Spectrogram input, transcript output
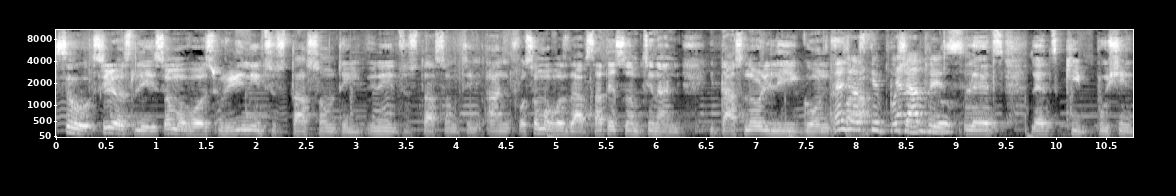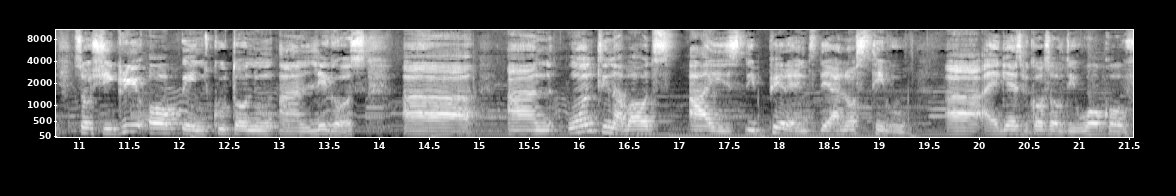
So seriously, some of us we really need to start something. We need to start something, and for some of us that have started something and it has not really gone Let's far. just keep pushing, Never please. let's let's keep pushing. So she grew up in Cotonou and Lagos. Uh, and one thing about her is the parents they are not stable. Uh, I guess because of the work of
